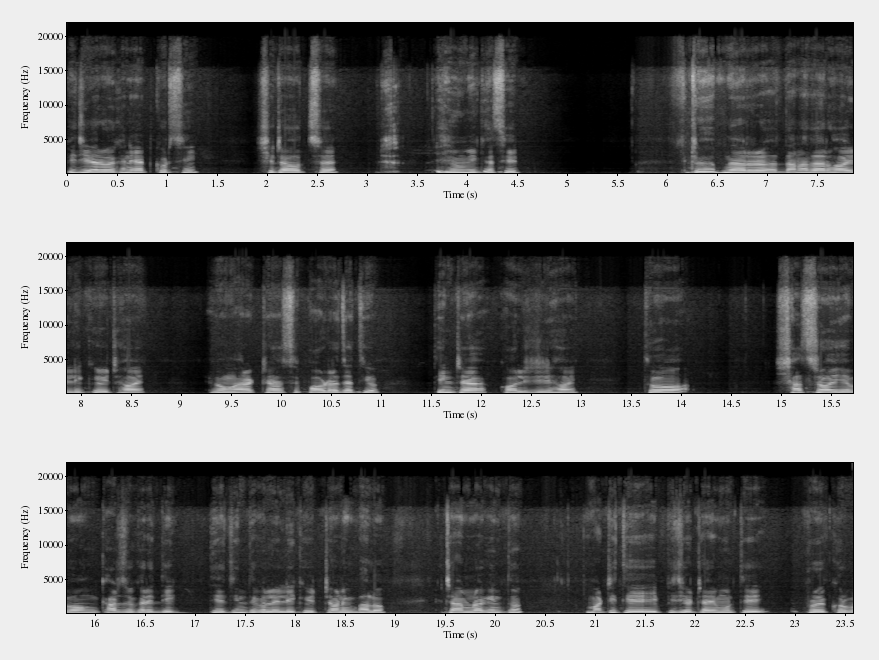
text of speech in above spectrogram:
পিজিআরও এখানে অ্যাড করছি, সেটা হচ্ছে হিউমিক অ্যাসিড। এটা আপনার দানাদার হয় লিকুইড হয়, এবং আরেকটা আছে পাউডার জাতীয়, তিনটা কোয়ালিটির হয়। তো সাশ্রয় এবং কার্যকারী দিক দিয়ে চিনতে গেলে লিকুইডটা অনেক ভালো। এটা আমরা কিন্তু মাটিতে এই পিজিওটা এই মুহূর্তে প্রয়োগ করব।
